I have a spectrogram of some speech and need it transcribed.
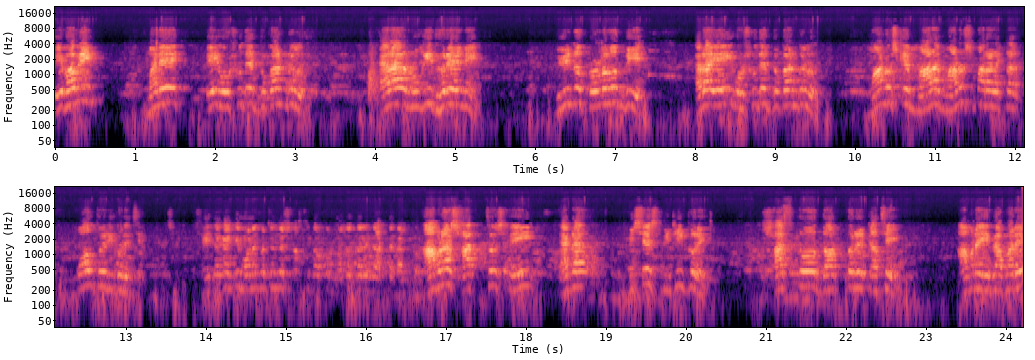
এভাবেই মানে এই ওষুধের দোকানগুলো, এরা রুগী ধরে এনে বিভিন্ন প্রলোভন দিয়ে তারা এই ওষুধের দোকানগুলো মানুষকে মারা মানুষ মারার একটা পল তৈরি করেছে। সেই জায়গায় কি মনে করছেন যে স্বাস্থ্য দপ্তর নজরদারি রাখতে ব্যর্থ? আমরা স্বাস্থ্য এই একটা বিশেষ মিটিং করে স্বাস্থ্য দপ্তরের কাছে আমরা এই ব্যাপারে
